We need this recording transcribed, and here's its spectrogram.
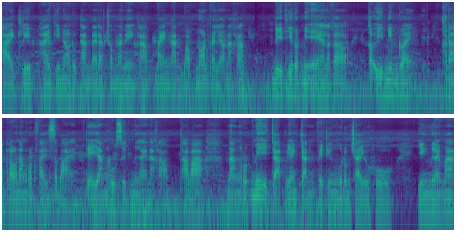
ถ่ายคลิปให้พี่น้องทุกท่านได้รับชมนั่นเองครับ ไม่งั้นบอกนอนไปแล้วนะครับ ดีที่รถมีแอร์แล้วก็เก้าอี้นิ่มด้วยขนาดเรานั่งรถไฟสบาย แต่ยังรู้สึกเหนื่อยนะครับ ถ้าว่านั่งรถเมล์จากเวียงจันทร์ไปถึงอุดมชัยโอ้โหยิ่งเหนื่อยมาก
